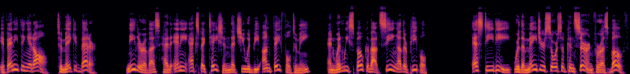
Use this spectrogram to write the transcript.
if anything at all, to make it better. Neither of us had any expectation that she would be unfaithful to me, and when we spoke about seeing other people, STD were the major source of concern for us both.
